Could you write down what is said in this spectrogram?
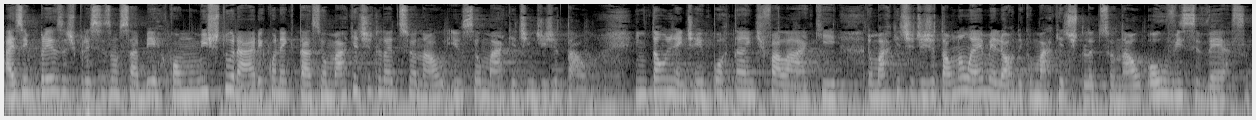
As empresas precisam saber como misturar e conectar seu marketing tradicional e o seu marketing digital. Então, gente, é importante falar que o marketing digital não é melhor do que o marketing tradicional ou vice-versa.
